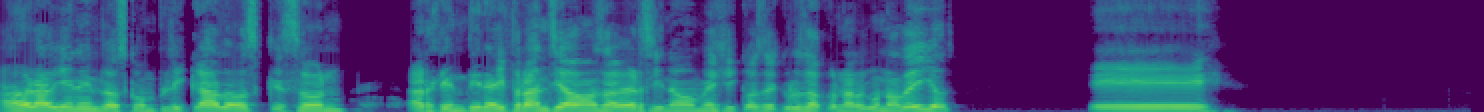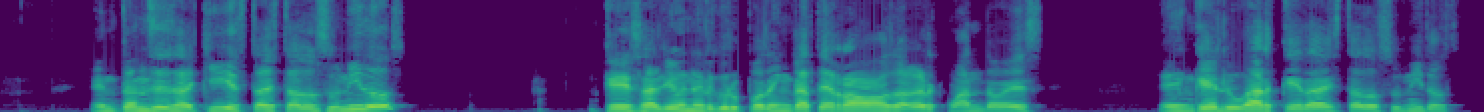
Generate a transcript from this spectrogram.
ahora vienen los complicados que son Argentina y Francia. Vamos a ver si no México se cruza con alguno de ellos. Eh, entonces aquí está Estados Unidos, que salió en el grupo de Inglaterra. Vamos a ver cuándo es, en qué lugar queda Estados Unidos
